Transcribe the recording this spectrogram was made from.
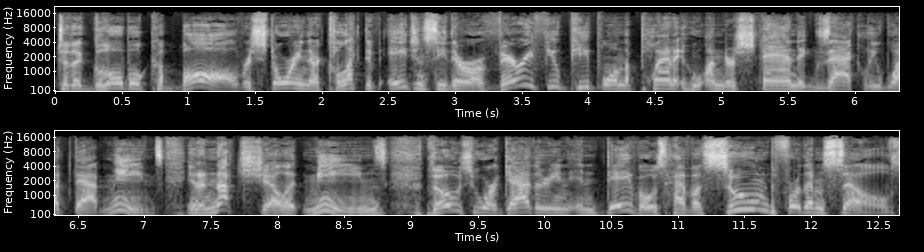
to the global cabal restoring their collective agency, there are very few people on the planet who understand exactly what that means. In a nutshell, it means those who are gathering in Davos have assumed for themselves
